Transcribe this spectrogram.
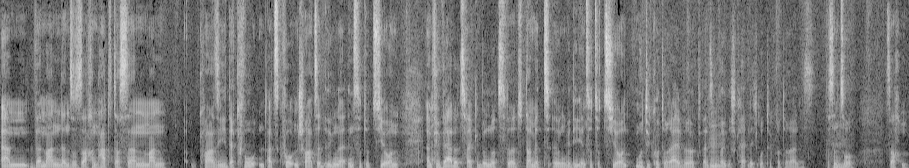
ähm, wenn man dann so Sachen hat, dass dann man quasi der Quoten, als Quotenschwarze in irgendeiner Institution für Werbezwecke benutzt wird, damit irgendwie die Institution multikulturell wirkt, wenn sie hm. in Wirklichkeit nicht multikulturell ist. Das sind hm. so Sachen.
